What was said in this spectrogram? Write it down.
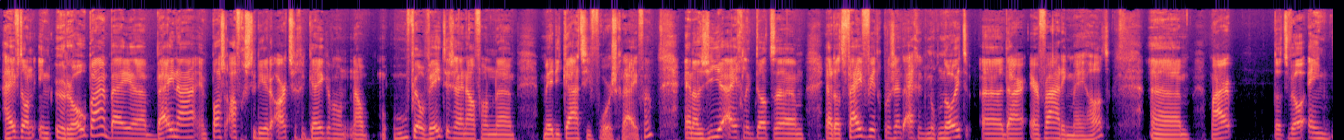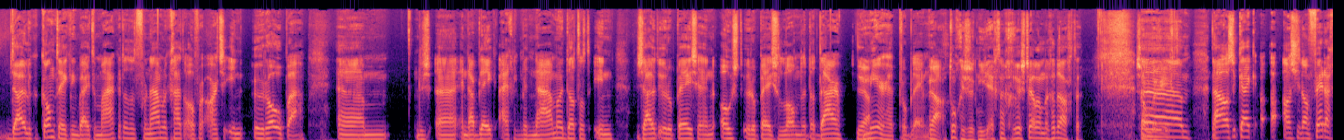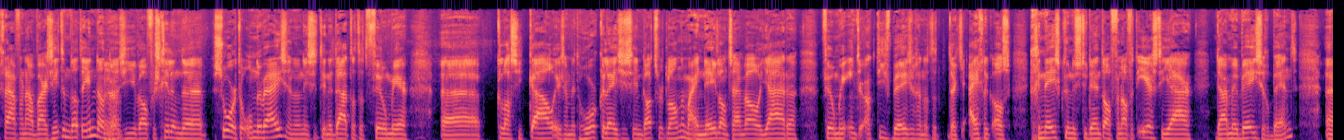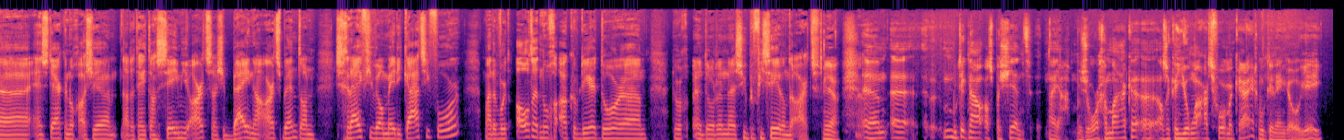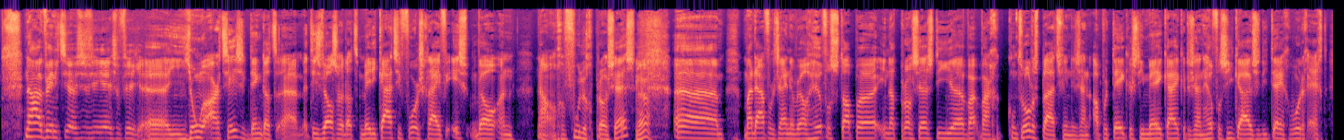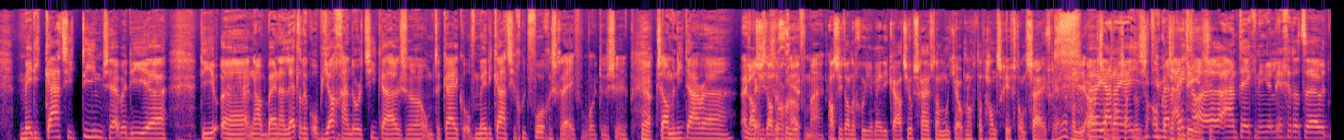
hij heeft dan in Europa bij bijna en pas afgestudeerde artsen gekeken van nou hoeveel weten zij nou van medicatie voorschrijven. En dan zie je eigenlijk dat, ja, dat 45% eigenlijk nog nooit daar ervaring mee had. Um, maar dat is wel één duidelijke kanttekening bij te maken... dat het voornamelijk gaat over artsen in Europa. Um, dus, uh, en daar bleek eigenlijk met name dat dat in Zuid-Europese en Oost-Europese landen... dat daar ja. meer het probleem Ja, toch is het niet echt een geruststellende gedachte. Zo'n uh, bericht. Nou, als, ik kijk, als je dan verder van nou, waar zit hem dat in... dan ja. uh, zie je wel verschillende soorten onderwijs. En dan is het inderdaad dat het veel meer uh, klassikaal is... en met hoorcolleges in dat soort landen. Maar in Nederland zijn we al jaren veel meer interactief bezig... en dat, het, dat je eigenlijk als geneeskundestudent al vanaf het eerste jaar daarmee bezig bent. Uh, en sterker nog, als je... Nou, dat heet dan semi-arts. Als je bijna arts bent, dan schrijf je wel medicatie voor. Maar er wordt altijd nog geaccordeerd door, uh, door, uh, door een superviserende arts. Ja. Um, moet ik nou als patiënt nou ja, me zorgen maken als ik een jonge arts voor me krijg? Moet ik denken, oh jee. Nou, ik weet niet zozeer of je een jonge arts is. Ik denk dat het is wel zo dat medicatie voorschrijven is wel een, nou, een gevoelig proces. Ja. Ehm, maar daarvoor zijn er wel heel veel stappen in dat proces die, waar, waar controles plaatsvinden. Er zijn apothekers die meekijken. Er zijn heel veel ziekenhuizen die tegenwoordig echt medicatieteams hebben... die, uh, die nou, bijna letterlijk op jacht gaan door het ziekenhuis... Om te kijken of medicatie goed voorgeschreven wordt. Dus ja. ik zou me niet daar en als hij dan een goede, over maken. Als hij dan een goede medicatie opschrijft... dan moet je ook nog dat handschrift ontcijferen hè, van die arts. ja, nou ja, je ziet hier mijn eigen aantekeningen dat... eh, eh,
